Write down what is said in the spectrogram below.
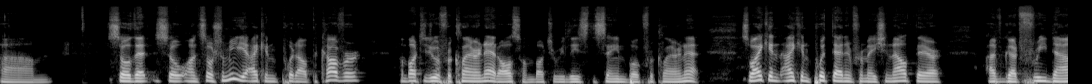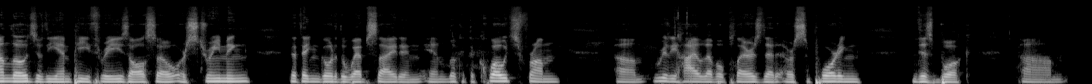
Um, so that so on social media I can put out the cover. I'm about to do it for clarinet also. I'm about to release the same book for clarinet. So I can I can put that information out there. I've got free downloads of the MP3s also or streaming that they can go to the website and and look at the quotes from um, really high level players that are supporting this book. Um,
